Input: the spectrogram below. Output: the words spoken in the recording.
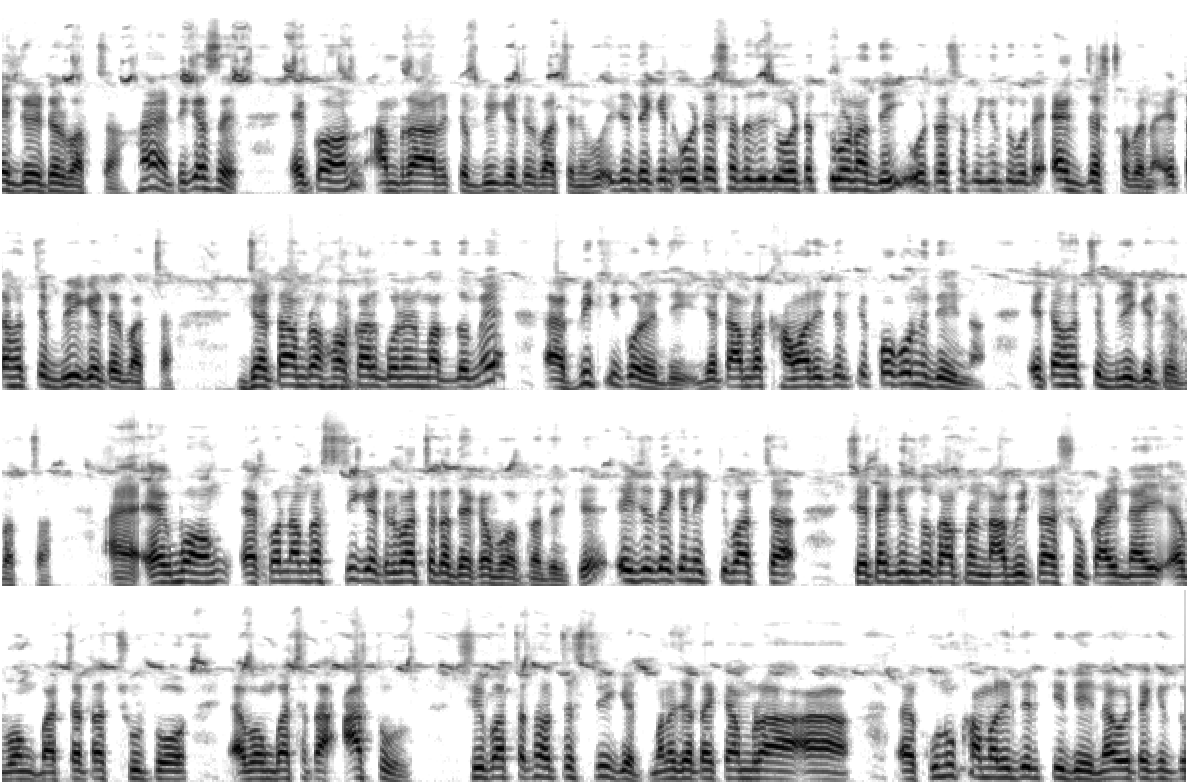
এ গ্রেডের বাচ্চা। হ্যাঁ ঠিক আছে? এখন আমরা আরেকটা ব্রিগেডের বাচ্চা নেব। এই যে দেখেন, ওইটার সাথে যদি ওইটার তুলনা দিই, ওইটার সাথে কিন্তু ওটা অ্যাডজাস্ট হবে না। এটা হচ্ছে ব্রিগেডের বাচ্চা, যেটা আমরা হকার গণের মাধ্যমে বিক্রি করে দিই, যেটা আমরা খামারিদেরকে কখনো দিই না। এটা হচ্ছে ব্রিগেডের বাচ্চা। এবং এখন আমরা সিগেটের বাচ্চাটা দেখাবো আপনাদেরকে। এই যে দেখেন একটি বাচ্চা, সেটা কিন্তু আপনার নাভিটা শুকায় নাই এবং বাচ্চাটা ছোট এবং বাচ্চাটা আতুর। সেই বাচ্চাটা হচ্ছে সিগেট মানে যেটাকে আমরা কোনো খামারিদেরকে দিই না, ওইটা কিন্তু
